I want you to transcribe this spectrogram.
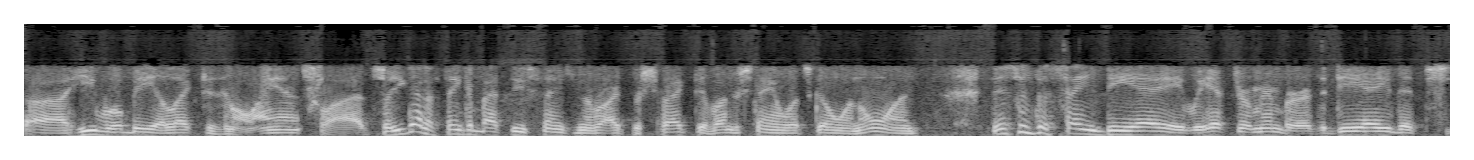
Uh, he will be elected in a landslide. So you got to think about these things in the right perspective, understand what's going on. This is the same DA. We have to remember the DA that's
